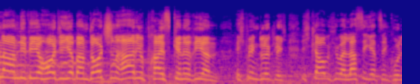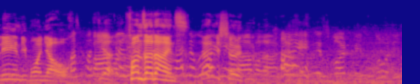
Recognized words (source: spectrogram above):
Aufnahmen, die wir heute hier beim Deutschen Radiopreis generieren. Ich bin glücklich. Ich glaube, ich überlasse jetzt den Kollegen, die wollen ja auch. Denn? Von Sat 1. Weiter rüber Dankeschön. Hi. Es freut mich so, dich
